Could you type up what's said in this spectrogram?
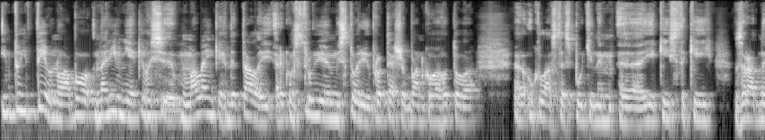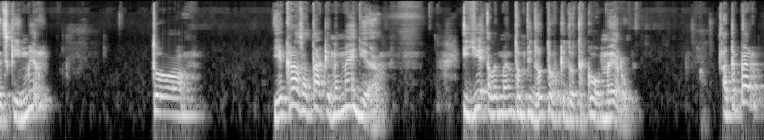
інтуїтивно або на рівні якихось маленьких деталей реконструюємо історію про те, що банкова готова укласти з Путіним е, якийсь такий зрадницький мир, то якраз атаки на медіа і є елементом підготовки до такого миру. А тепер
